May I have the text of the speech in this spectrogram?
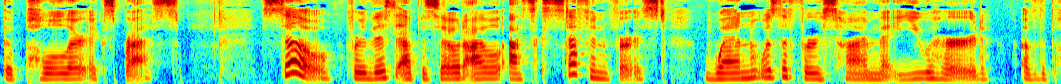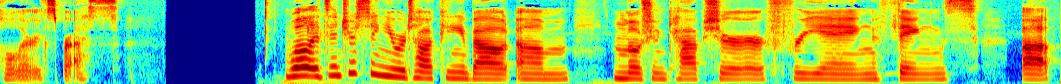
The Polar Express. So, for this episode, I will ask Stefan first. When was the first time that you heard of the Polar Express? Well, it's interesting you were talking about um, motion capture freeing things up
